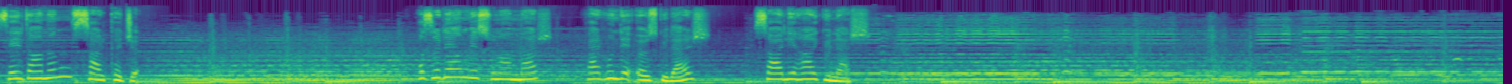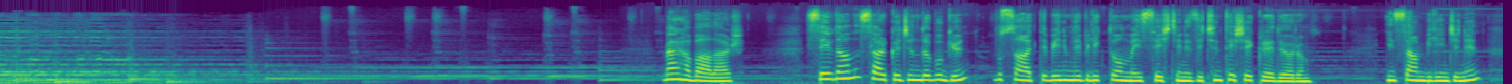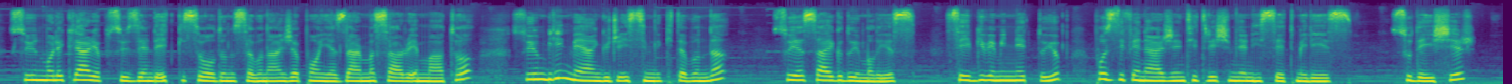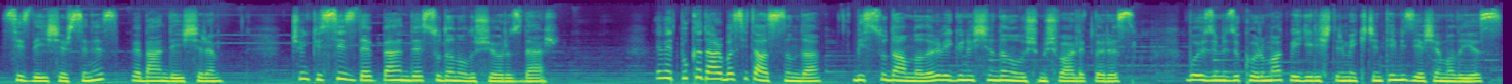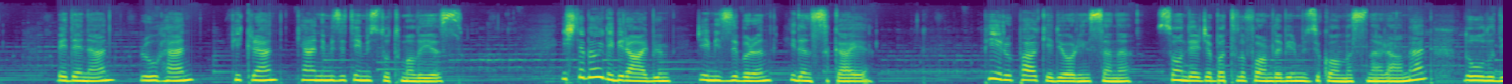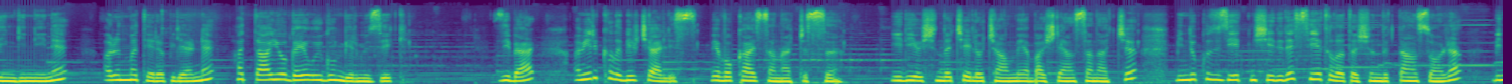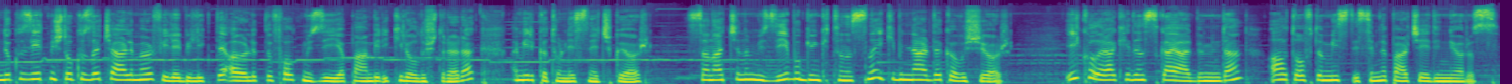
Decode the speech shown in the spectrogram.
Sevdanın Sarkacı Hazırlayan ve sunanlar Ferhunde Özgüler, Saliha Güner Merhabalar. Sevdanın Sarkacı'nda bugün bu saatte benimle birlikte olmayı seçtiğiniz için teşekkür ediyorum. İnsan bilincinin suyun moleküler yapısı üzerinde etkisi olduğunu savunan Japon yazar Masaru Emoto, Suyun Bilinmeyen Gücü isimli kitabında suya saygı duymalıyız. Sevgi ve minnet duyup pozitif enerjinin titreşimlerini hissetmeliyiz. Su değişir, siz değişirsiniz ve ben değişirim. Çünkü siz de ben de sudan oluşuyoruz der. Evet bu kadar basit aslında. Biz su damlaları ve gün ışığından oluşmuş varlıklarız. Bu özümüzü korumak ve geliştirmek için temiz yaşamalıyız. Bedenen, ruhen, fikren kendimizi temiz tutmalıyız. İşte böyle bir albüm Cem Ziber'ın Hidden Sky. Piru park ediyor insanı. Son derece batılı formda bir müzik olmasına rağmen doğulu dinginliğine, arınma terapilerine hatta yogaya uygun bir müzik. Ziber, Amerikalı bir cellist ve vokal sanatçısı. 7 yaşında cello çalmaya başlayan sanatçı, 1977'de Seattle'a taşındıktan sonra 1979'da Charlie Murphy ile birlikte ağırlıklı folk müziği yapan bir ikili oluşturarak Amerika turnesine çıkıyor. Sanatçının müziği bugünkü tınısına 2000'lerde kavuşuyor. İlk olarak Hidden Sky albümünden Out of the Mist isimli parçayı dinliyoruz.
